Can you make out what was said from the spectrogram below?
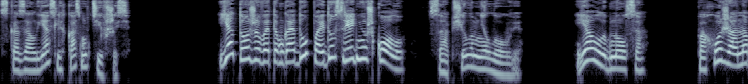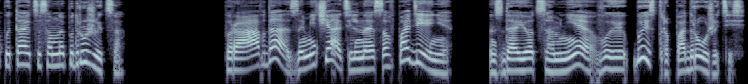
сказал я, слегка смутившись. Я тоже в этом году пойду в среднюю школу, сообщила мне Лоуви. Я улыбнулся. Похоже, она пытается со мной подружиться. «Правда? Замечательное совпадение. «Сдается мне, вы быстро подружитесь».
